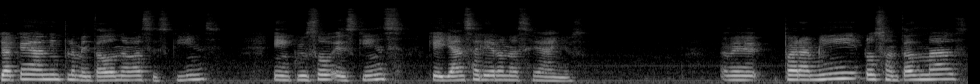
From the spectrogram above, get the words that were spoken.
ya que han implementado nuevas skins incluso skins que ya salieron hace años. para mí los fantasmas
